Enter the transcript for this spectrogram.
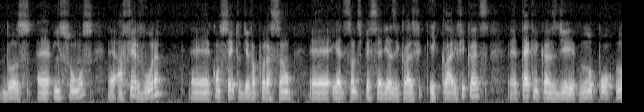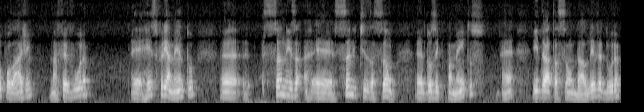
dos insumos, a fervura, conceito de evaporação e adição de especiarias e clarificantes, técnicas de lupo, lupulagem, na fervura, é, resfriamento, é, saniza, é, sanitização é, dos equipamentos, é, hidratação da levedura,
